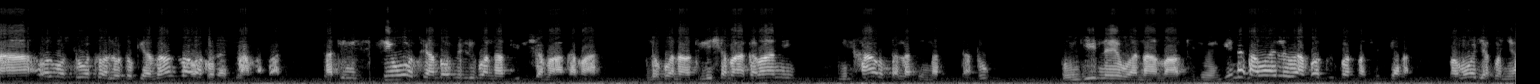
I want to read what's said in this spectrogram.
na almost wote waliotokea Zanzibar wako Dar es Salaam pale, lakini si wote ambao nilikuwa nawakilisha mahakamani. Nilikuwa nawakilisha mahakamani ni hao thelathini na sita tu, wengine wana mawakili wengine na wale ambao tulikuwa tunashirikiana pamoja kwenye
